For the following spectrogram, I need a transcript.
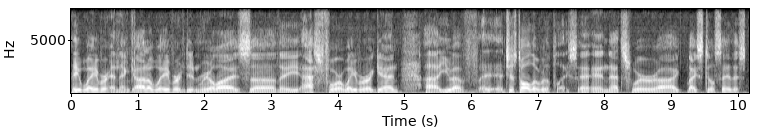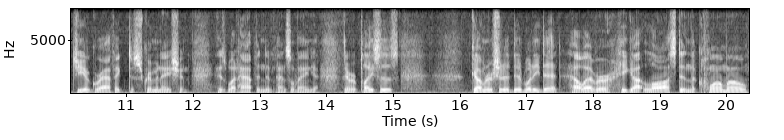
a waiver and then got a waiver and didn't realize uh, they asked for a waiver again. Uh, you have uh, just all over the place, A- and that's where uh, I I still say this: geographic discrimination is what happened in Pennsylvania. There were places governor should have did what he did. However, he got lost in the Cuomo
